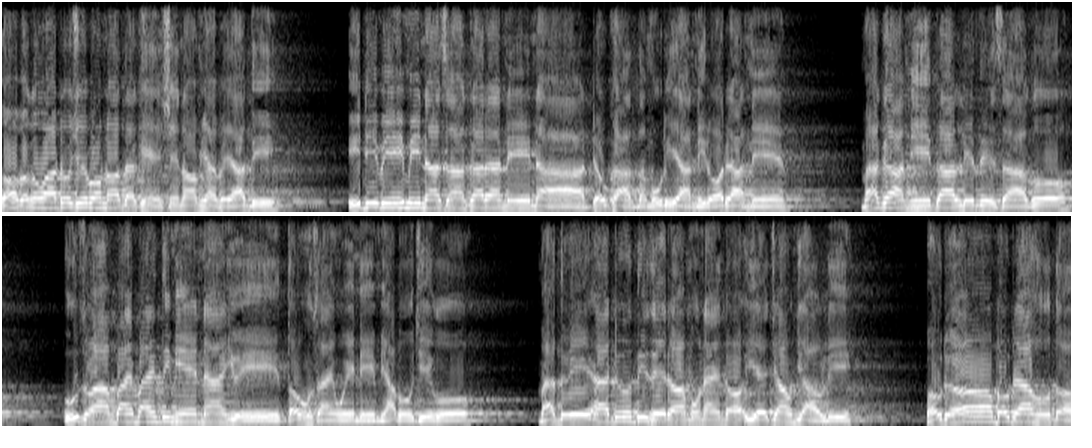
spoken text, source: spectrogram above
သောဘဂဝါတို့ရှိဘုံတော်သခင်ရှင်တော်မြတ်ဖရာသည်ဣတိပိမိနာသာကာရဏေနာဒုက္ခသမုဒယនិရောဓနှင့်မဂ္ဂမြေသာလေသစ္စာကိုဥစွာပိုင်ပိုင်သိမြင်နိုင်၍သုံးဆိုင်ဝေနေမြဖို့ကြီးကို မသွေအတုသိစေတော်မူနိုင်သောဤအကြောင်းကြောင့်လေဗုဒ္ဓဗုဒ္ဓဟုသော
